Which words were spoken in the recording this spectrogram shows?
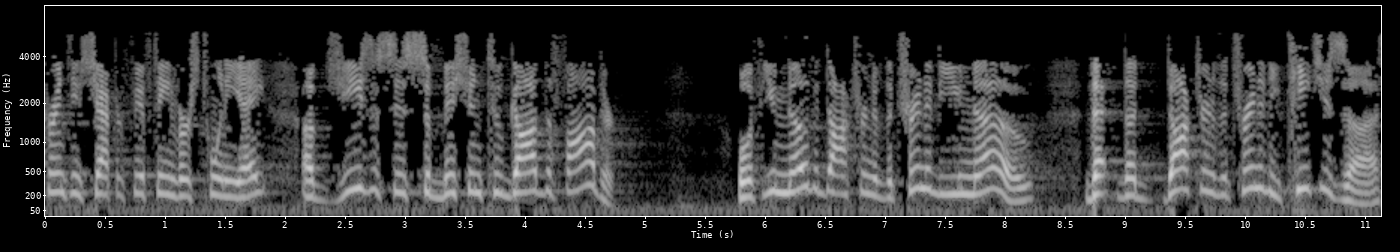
Corinthians chapter 15 verse 28 of Jesus' submission to God the Father. Well, if you know the doctrine of the Trinity, you know that the doctrine of the Trinity teaches us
